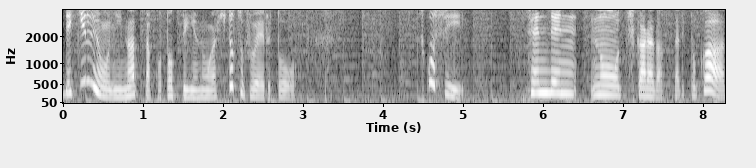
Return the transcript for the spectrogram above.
できるようになったことっていうのが一つ増えると少し宣伝の力だったりとか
